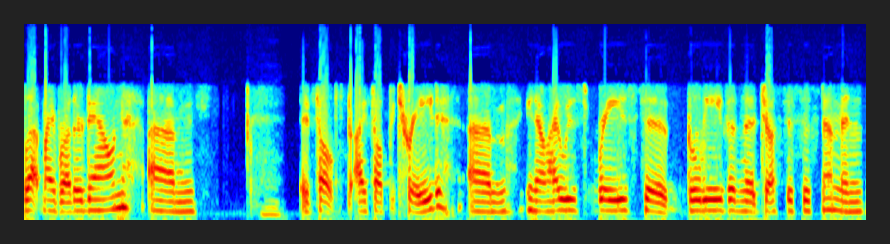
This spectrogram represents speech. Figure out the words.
let my brother down. Um, it felt I felt betrayed. Um, you know, I was raised to believe in the justice system, and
